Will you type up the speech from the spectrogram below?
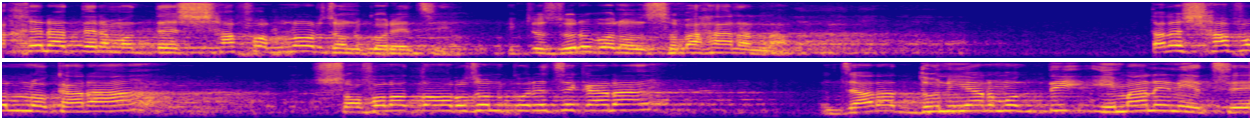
আখেরাতের মধ্যে সাফল্য অর্জন করেছে। একটু জোরে বলুন সুবাহান আল্লাহ তাহলে সাফল্য কারা? সফলতা অর্জন করেছে কারা? যারা দুনিয়ার মধ্যে ইমান এনেছে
